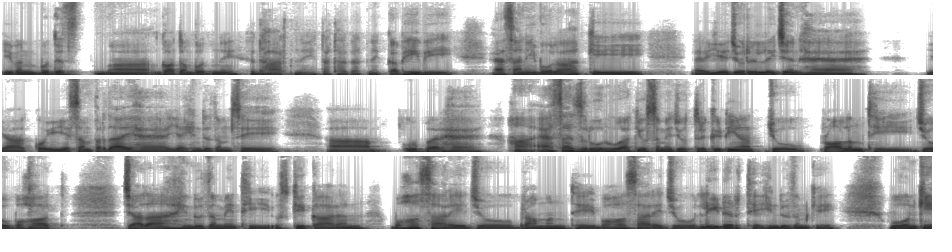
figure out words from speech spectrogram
इवन बुद्धिस्ट गौतम बुद्ध ने सिद्धार्थ ने तथागत ने कभी भी ऐसा नहीं बोला कि ये जो रिलीजन है या कोई ये संप्रदाय है या हिंदुज़म से ऊपर है हाँ ऐसा ज़रूर हुआ कि उस समय जो त्रिकुटियाँ, जो प्रॉब्लम थी, जो बहुत ज़्यादा हिंदुज़म में थी, उसके कारण बहुत सारे जो ब्राह्मण थे, बहुत सारे जो लीडर थे हिंदुज़म के, वो उनके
